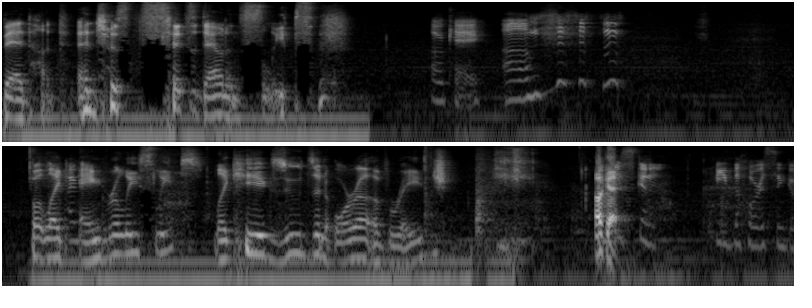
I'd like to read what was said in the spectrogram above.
bed hunt, and just sits down and sleeps. Okay. Um. But like I'm- angrily sleeps. Like he exudes an aura of rage. Okay, I'm just gonna feed the horse and go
